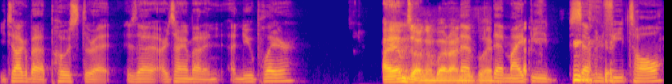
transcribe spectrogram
You talk about a post threat. Is that are you talking about a, a new player? I am talking about a that, new player that might be seven feet tall.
